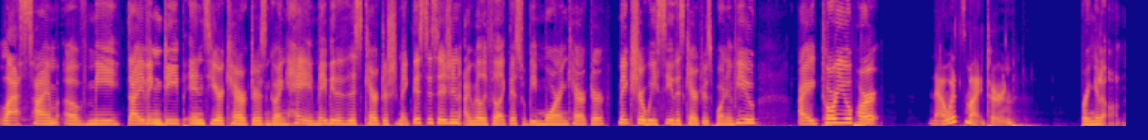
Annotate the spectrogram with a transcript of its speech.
last time of me diving deep into your characters and going, hey, maybe this character should make this decision. I really feel like this would be more in character. Make sure we see this character's point of view. I tore you apart. Now it's my turn. Bring it on.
